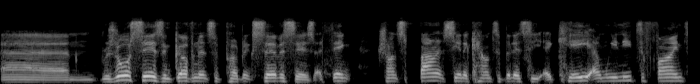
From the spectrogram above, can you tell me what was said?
um, resources and governance of public services. I think transparency and accountability are key, and we need to find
